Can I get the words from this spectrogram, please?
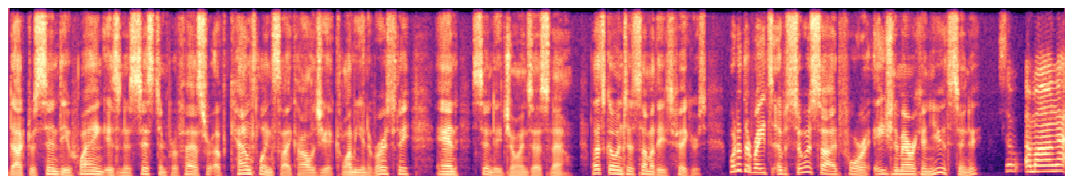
Dr. Cindy Huang is an assistant professor of counseling psychology at Columbia University, and Cindy joins us now. Let's go into some of these figures. What are the rates of suicide for Asian American youth, Cindy? So, among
